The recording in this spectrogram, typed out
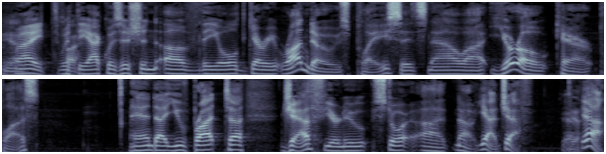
Yeah. Right, with the acquisition of the old Gary Rondo's place, it's now uh, Eurocare Plus. And uh, you've brought uh, Jeff, your new store. Uh, no, yeah, Jeff. Yeah. Yeah,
